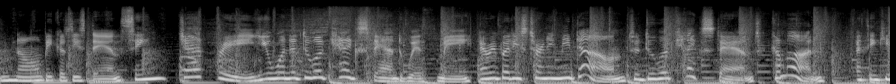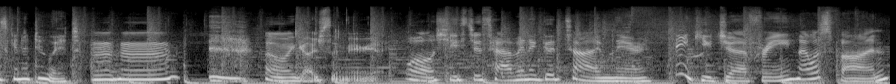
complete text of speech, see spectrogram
No, because he's dancing. Jeffrey, you want to do a keg stand with me? Everybody's turning me down to do a keg stand. Come on. I think he's gonna do it. Mm-hmm. oh my gosh, Simaria. Well, she's just having a good time there. Thank you, Jeffrey. That was fun.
